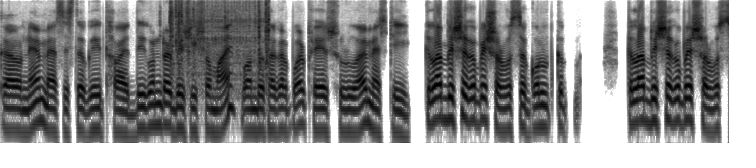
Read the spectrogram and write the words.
কারণে ম্যাচ স্থগিত হয়। দুই ঘণ্টার বেশি সময় বন্ধ থাকার পর ফের শুরু হয় ম্যাচটি। ক্লাব বিশ্বকাপের সর্বোচ্চ গোল ক্লাব বিশ্বকাপের সর্বোচ্চ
